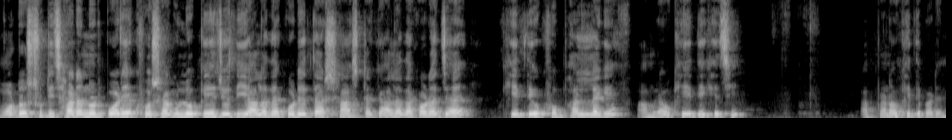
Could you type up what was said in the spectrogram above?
মটরশুঁটি ছাড়ানোর পরে খোসাগুলোকে যদি আলাদা করে তার শাঁসটাকে আলাদা করা যায়, খেতেও খুব ভালো লাগে। আমরাও খেয়ে দেখেছি। আপনারাও খেতে পারেন।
